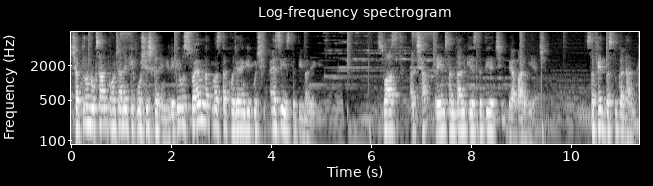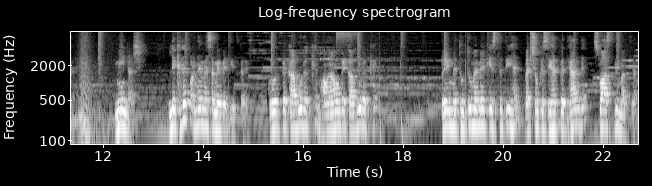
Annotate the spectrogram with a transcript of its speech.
शत्रु नुकसान पहुँचाने की कोशिश करेंगे, लेकिन वो स्वयं नतमस्तक हो जाएँगे, कुछ ऐसी स्थिति बनेगी। स्वास्थ्य अच्छा प्रेम संतान की स्थिति अच्छी, व्यापार भी अच्छा। सफ़ेद वस्तु का दान करें। मीन राशि। लिखने पढ़ने में समय व्यतीत करें। क्रोध पे काबू रखें भावनाओं पे काबू रखें। प्रेम में तुतु में की स्थिति है बच्चों की सेहत पे ध्यान दें स्वास्थ्य भी मध्यम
